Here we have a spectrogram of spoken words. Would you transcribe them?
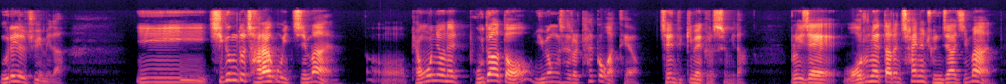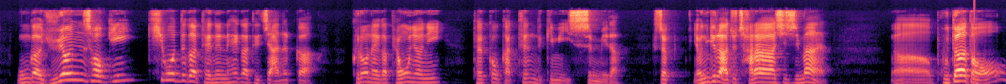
의뢰일주입니다. 이 지금도 잘하고 있지만 어, 병원연애 보다 더 유명세를 탈 것 같아요. 제 느낌에 그렇습니다. 물론 이제 월운에 따른 차이는 존재하지만 뭔가 유연석이 키워드가 되는 해가 되지 않을까 그런 해가 병원연이 될 것 같은 느낌이 있습니다. 그래서 연기를 아주 잘하시지만 어, 보다 더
